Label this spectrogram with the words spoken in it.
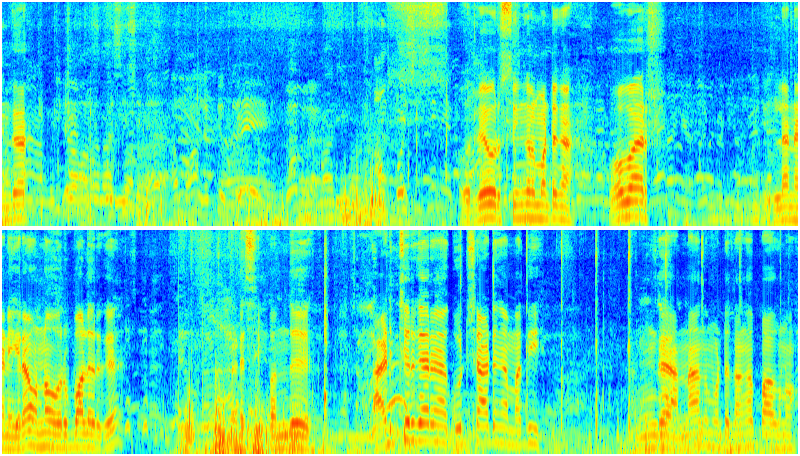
இங்கே. ஒரே ஒரு சிங்கிள் மட்டுங்க. ஓவர் இல்லைன்னு நினைக்கிறேன் இன்னும் ஒரு பால் இருக்குது கடைசி பந்து. அடிச்சிருக்காருங்க குட் ஷாட்டுங்க மதி. அங்கே அண்ணாந்து மட்டும் தாங்க பார்க்கணும்.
